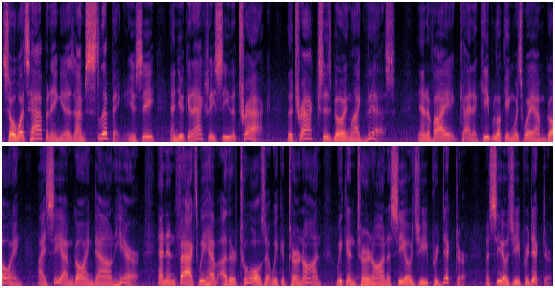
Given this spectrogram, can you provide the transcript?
so what's happening is I'm slipping you see and you can actually see the track. The tracks is going like this. And if I kind of keep looking which way I'm going, I see I'm going down here. And in fact, we have other tools that we could turn on. We can turn on a COG predictor, a COG predictor.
